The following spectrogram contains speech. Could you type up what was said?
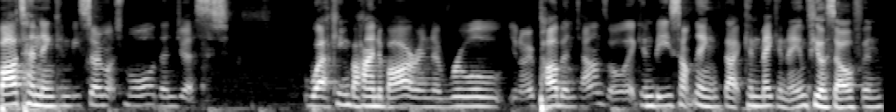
bartending can be so much more than just working behind a bar in a rural, you know, pub in Townsville. It can be something that can make a name for yourself. And,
